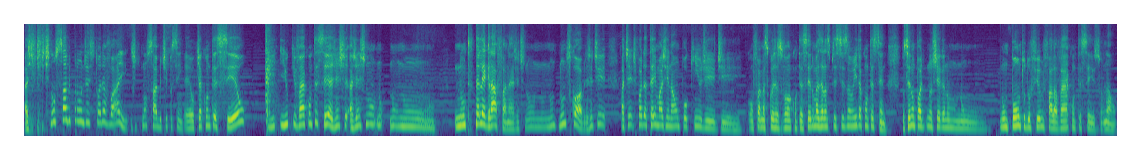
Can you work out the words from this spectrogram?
a gente não sabe para onde a história vai. A gente não sabe, tipo assim, é, o que aconteceu e, e, o que vai acontecer. A gente, a gente não, não, não, não não telegrafa, né? A gente não, não, não, descobre. A gente, a gente pode até imaginar um pouquinho de, de, conforme as coisas vão acontecendo, mas elas precisam ir acontecendo. Você não pode, não chega num, num, num ponto do filme e fala vai acontecer isso. Não.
